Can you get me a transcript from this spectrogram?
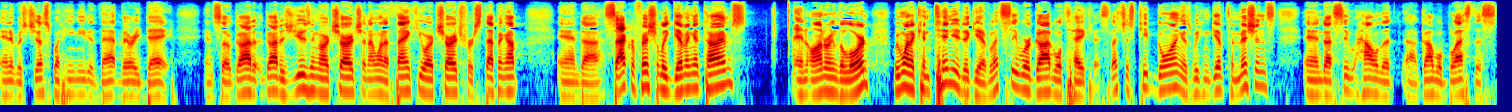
and it was just what he needed that very day. And so God God is using our church, and I want to thank you, our church, for stepping up and uh, sacrificially giving at times and honoring the Lord. We want to continue to give. Let's see where God will take this. Let's just keep going as we can give to missions and uh, see how that uh, God will bless this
